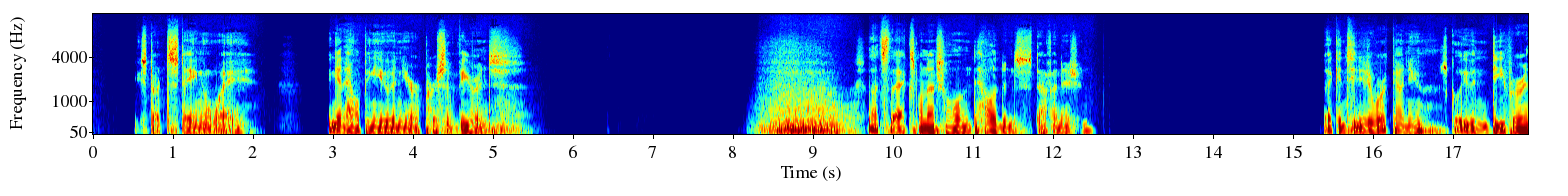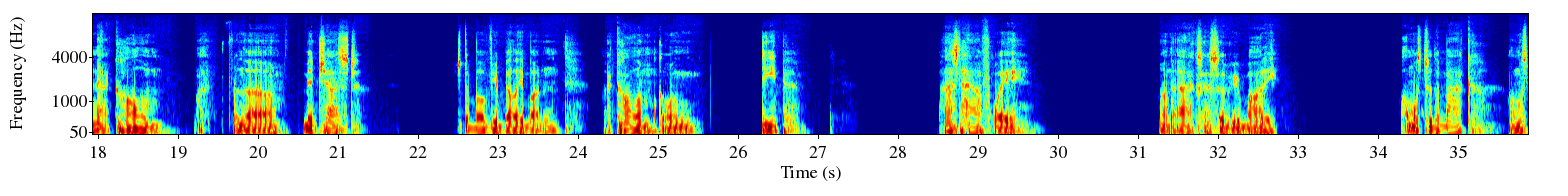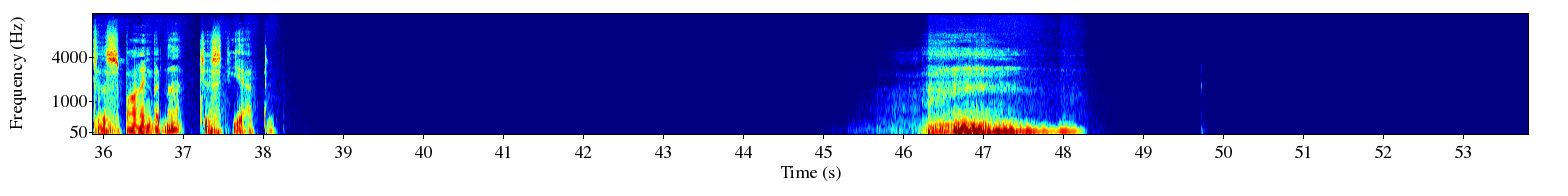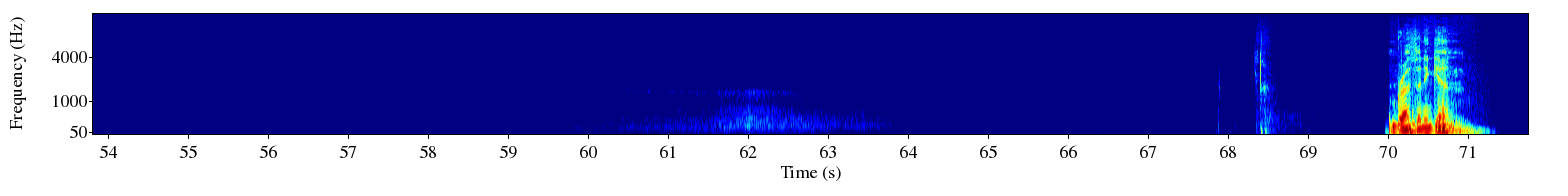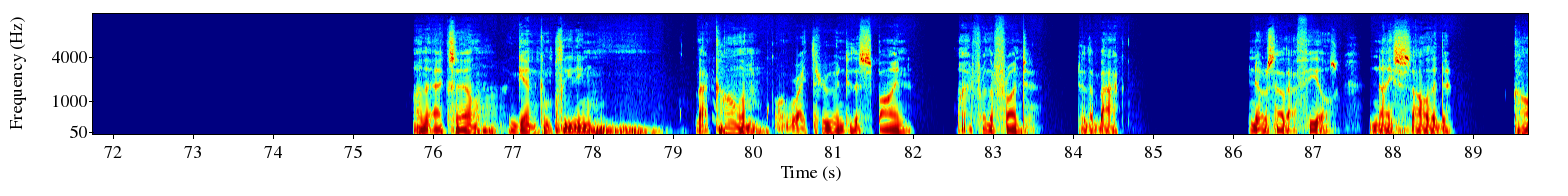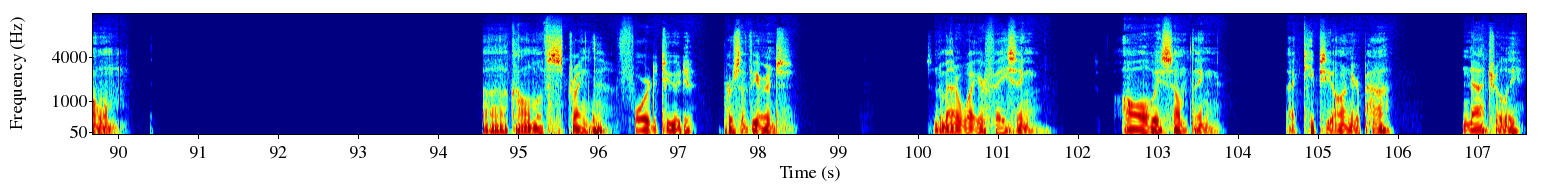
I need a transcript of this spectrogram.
you start staying away. Again, helping you in your perseverance. So that's the exponential intelligence definition. I continue to work on you. Let's go even deeper in that column right, from the mid chest, just above your belly button. A column going deep, past halfway on the axis of your body, almost to the back, almost to the spine, but not just yet. Breath in again. On the exhale, again, completing that column, going right through into the spine, right from the front to the back. Notice how that feels. Nice, solid column. A column of strength, fortitude, perseverance. No matter what you're facing, always something that keeps you on your path naturally.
